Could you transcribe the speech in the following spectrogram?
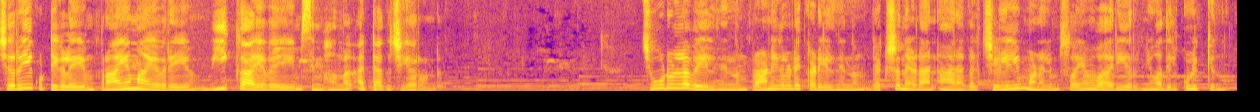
ചെറിയ കുട്ടികളെയും പ്രായമായവരെയും വീക്കായവരെയും സിംഹങ്ങൾ അറ്റാക്ക് ചെയ്യാറുണ്ട്. ചൂടുള്ള വെയിൽ നിന്നും പ്രാണികളുടെ കടിയിൽ നിന്നും രക്ഷ നേടാൻ ആനകൾ ചെളിയും മണലും സ്വയം വാരിയെറിഞ്ഞു അതിൽ കുളിക്കുന്നു.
